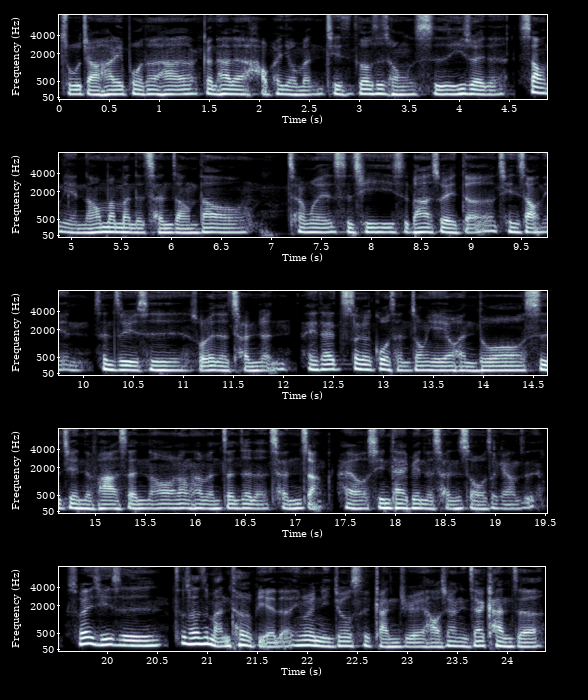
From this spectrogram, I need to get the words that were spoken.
主角哈利波特，他跟他的好朋友们其实都是从十一岁的少年，然后慢慢的成长到。成为十七、十八岁的青少年，甚至于是所谓的成人，以在这个过程中也有很多事件的发生，然后让他们真正的成长，还有心态变得成熟这个样子。所以其实这算是蛮特别的，因为你就是感觉好像你在看着，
